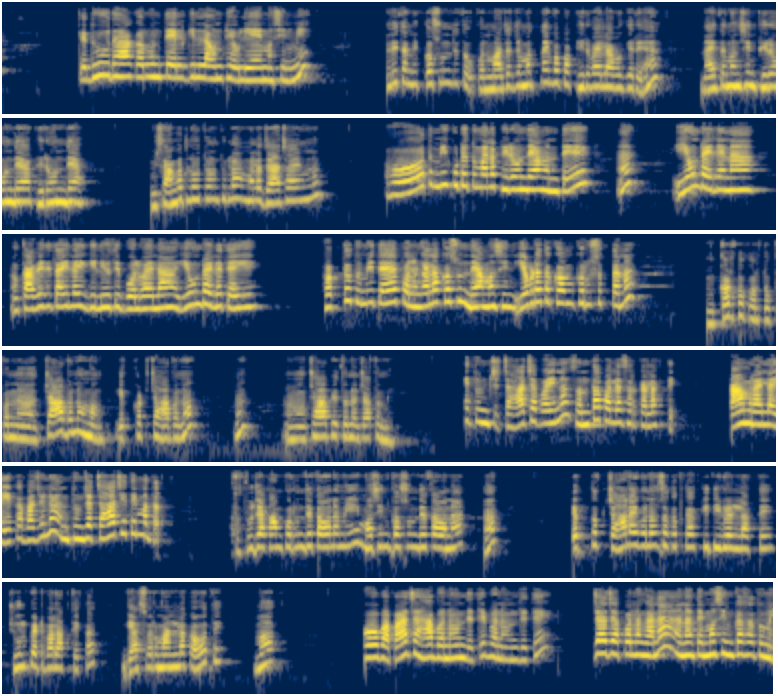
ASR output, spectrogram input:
ते धू धा करून तेल गिल लावून ठेवली आहे मशीन मी. ललिता मी कसून देतो पण माझं जमत नाही बाबा फिरवायला वगैरे हा? नाही तर म्हणशील फिरवून द्या फिरवून द्या. मी सांगितलं होतं ना तुला मला जायचं आहे म्हणून. हो तर मी कुठे तुम्हाला फिरवून द्या म्हणते हं? येऊन राहिले ना. कावेरी ताईलाही गेली होती बोलवायला. येऊन राहिल्या ताई फक्त तुम्ही त्या पलंगाला कसून द्या मशीन. एवढं तर काम करू शकता ना? करतो करतो पण चहा बनव मग. एक कट चहा बनव. हं? मग चहा पितो ना जातो मी हे तुमच्या चहाच्या पायी ना संताप आल्यासारखा लागते. काम राहिला एका बाजूला आणि तुमच्या चहाची ते मदत. तुझ्या काम करून देता हो ना मी मशीन कसून देता हो? ना एक कप चहा नाही बनवू शकत का? किती वेळ लागते? चूल पेटवा लागते का? गॅसवर मांडला का होते मग? हो बापा चहा बनवून देते बनवून देते. जा जा पलंगाला आणि ते मशीन कसा तुम्ही.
